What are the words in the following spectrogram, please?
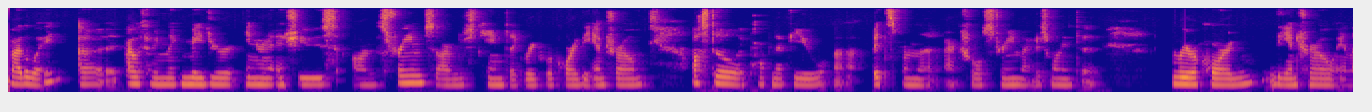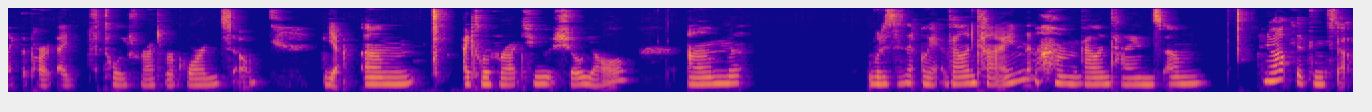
by the way, uh, I was having, like, major internet issues on the stream, so I just came to, like, re-record the intro. I'll still, like, pop in a few, uh, bits from the actual stream, I just wanted to re-record the intro and, like, the part I totally forgot to record, so, yeah, um, I totally forgot to show y'all um what is it oh yeah valentine. Um valentine's um new outfits and stuff.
